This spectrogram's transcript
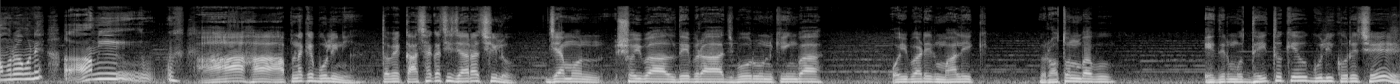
আমরা মানে আমি আহা আপনাকে বলিনি। তবে কাছাকাছি যারা ছিল যেমন শৈবাল দেবরাজ বরুণ কিংবা ওই বাড়ির মালিক রতনবাবু এদের মধ্যেই তো কেউ গুলি করেছে।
